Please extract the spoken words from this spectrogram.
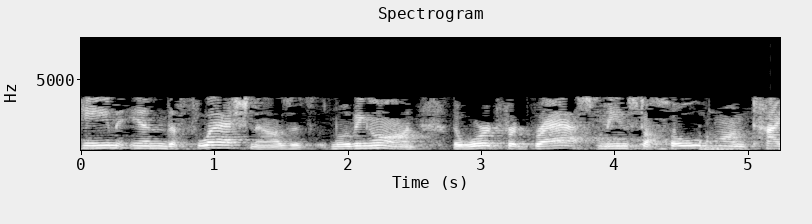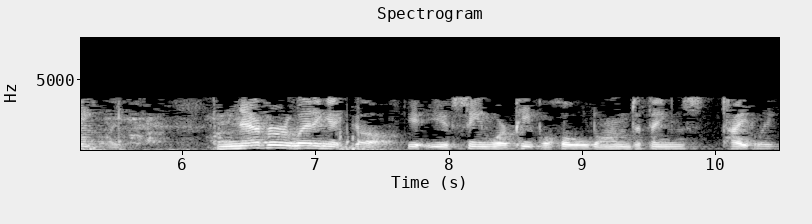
came in the flesh now, as it's moving on, the word for grasp means to hold on tightly, never letting it go. You've seen where people hold on to things tightly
